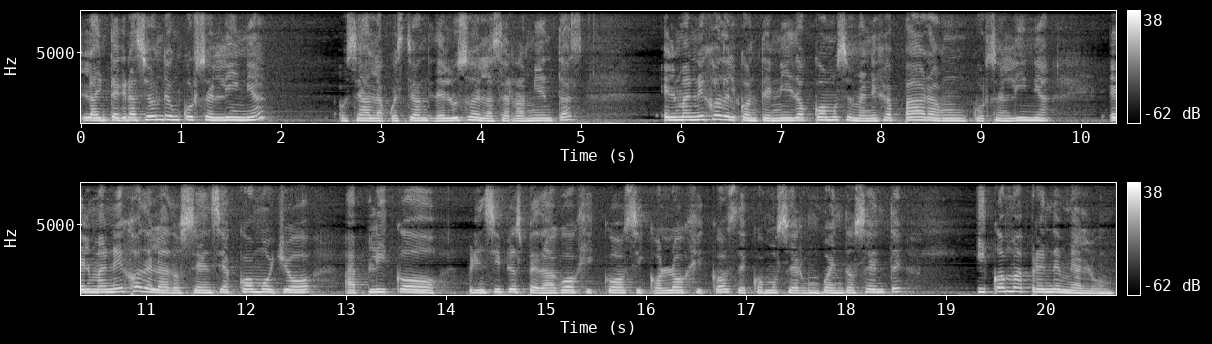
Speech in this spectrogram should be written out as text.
la integración de un curso en línea, o sea, la cuestión del uso de las herramientas, el manejo del contenido, cómo se maneja para un curso en línea, el manejo de la docencia, cómo yo aplico principios pedagógicos, psicológicos de cómo ser un buen docente y cómo aprende mi alumno.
